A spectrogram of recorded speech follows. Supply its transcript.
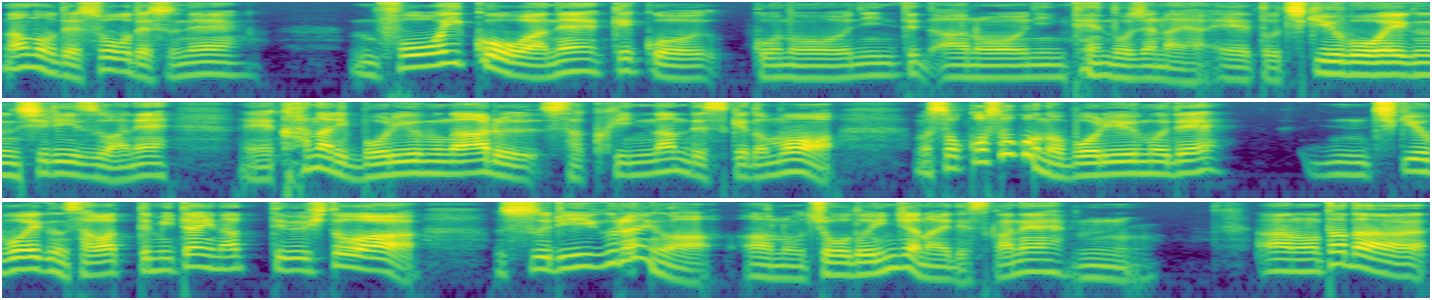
なので、そうですね。4以降はね、結構、この、任天、あの、任天堂じゃない、えっ、ー、と、地球防衛軍シリーズはね、えー、かなりボリュームがある作品なんですけども、そこそこのボリュームで、地球防衛軍触ってみたいなっていう人は、3ぐらいが、あの、ちょうどいいんじゃないですかね。うん。あの、ただ、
